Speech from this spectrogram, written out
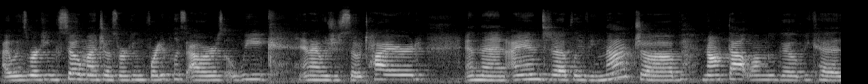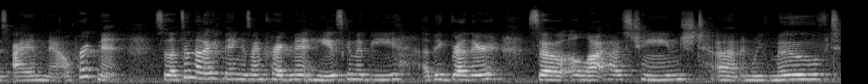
I was working so much, I was working 40 plus hours a week and I was just so tired. And then I ended up leaving that job not that long ago because I am now pregnant. So that's another thing is I'm pregnant. He is going to be a big brother. So a lot has changed um, and we've moved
